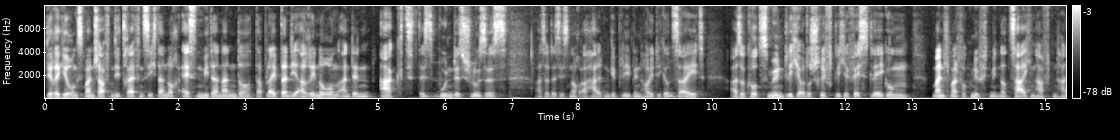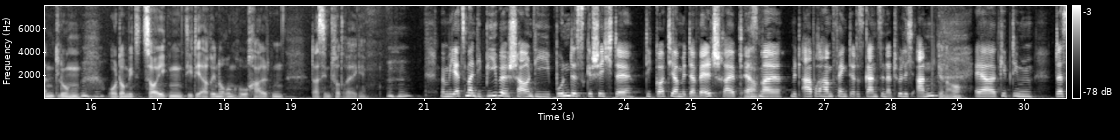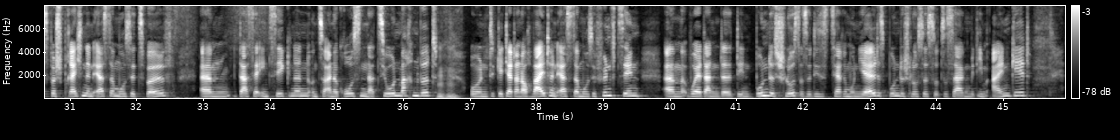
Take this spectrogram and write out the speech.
Die Regierungsmannschaften, die treffen sich dann noch, essen miteinander. Da bleibt dann die Erinnerung an den Akt des mhm. Bundesschlusses. Also das ist noch erhalten geblieben in heutiger mhm. Zeit. Also kurz mündliche oder schriftliche Festlegungen, manchmal verknüpft mit einer zeichenhaften Handlung mhm. oder mit Zeugen, die die Erinnerung hochhalten. Das sind Verträge. Mhm. Wenn wir jetzt mal in die Bibel schauen, die Bundesgeschichte, die Gott ja mit der Welt schreibt, ja. erstmal mit Abraham fängt er das Ganze natürlich an. Genau. Er gibt ihm das Versprechen in 1. Mose 12, ähm, dass er ihn segnen und zu einer großen Nation machen wird. Mhm. Und geht ja dann auch weiter in 1. Mose 15, ähm, wo er dann de, den Bundesschluss, also dieses Zeremoniell des Bundesschlusses sozusagen mit ihm eingeht.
